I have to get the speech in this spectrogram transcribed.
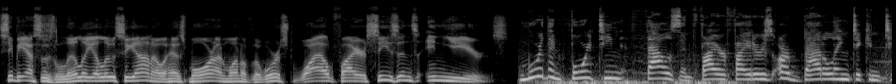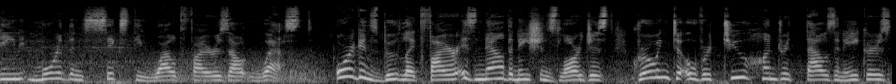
CBS's Lilia Luciano has more on one of the worst wildfire seasons in years. More than 14,000 firefighters are battling to contain more than 60 wildfires out west. Oregon's Bootleg Fire is now the nation's largest, growing to over 200,000 acres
